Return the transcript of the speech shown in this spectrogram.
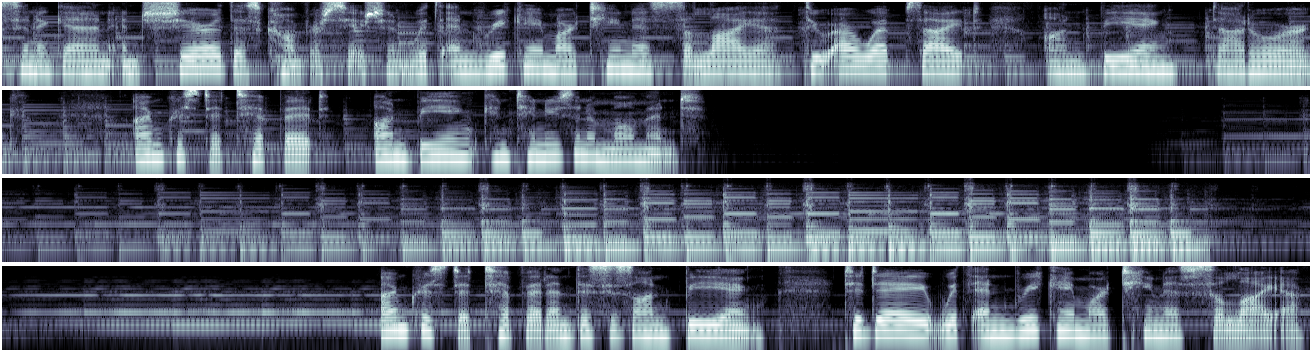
Listen again and share this conversation with Enrique Martinez Celaya through our website onbeing.org. I'm Krista Tippett. On Being continues in a moment. I'm Krista Tippett, and this is On Being. Today, with Enrique Martinez Celaya,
